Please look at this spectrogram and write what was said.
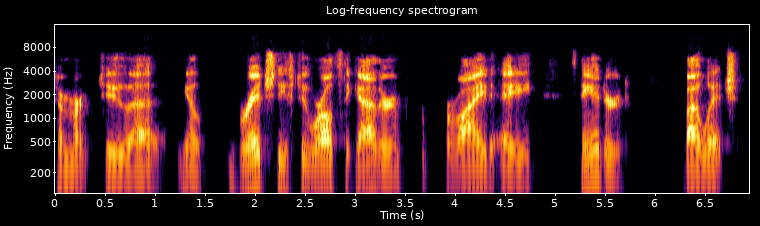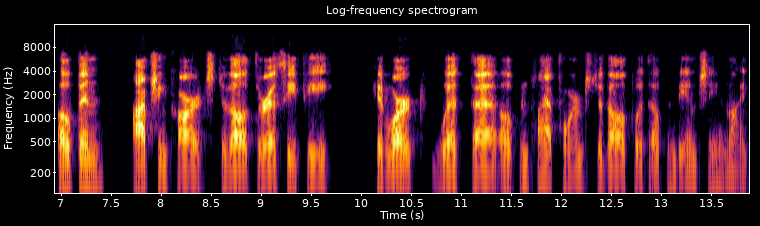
to to uh, you know bridge these two worlds together and provide a standard by which open option cards developed through OCP could work with uh, open platforms developed with OpenBMC in mind.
